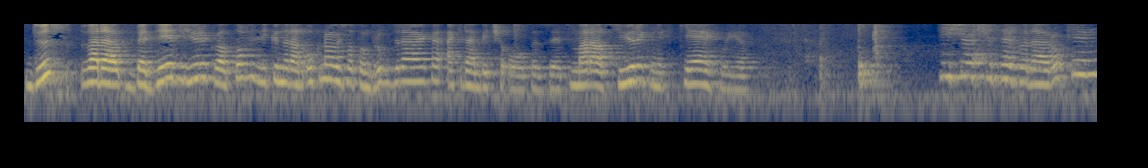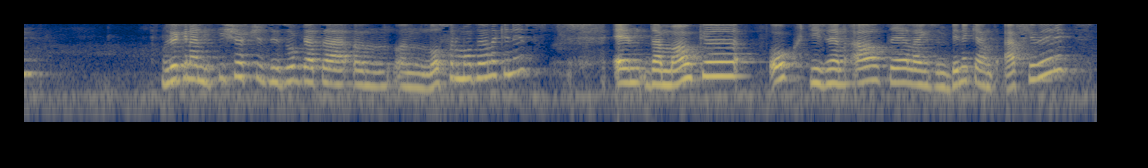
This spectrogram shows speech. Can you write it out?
Dus wat bij deze jurk wel tof is, die kun je dan ook nog eens op een broek dragen als je dat een beetje open zet. Maar als jurk een goeie. T-shirtjes hebben we daar ook in. Het leuke aan die t-shirtjes is ook dat dat een, een losser modelletje is. En dat mouwke ook, die zijn altijd langs de binnenkant afgewerkt.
